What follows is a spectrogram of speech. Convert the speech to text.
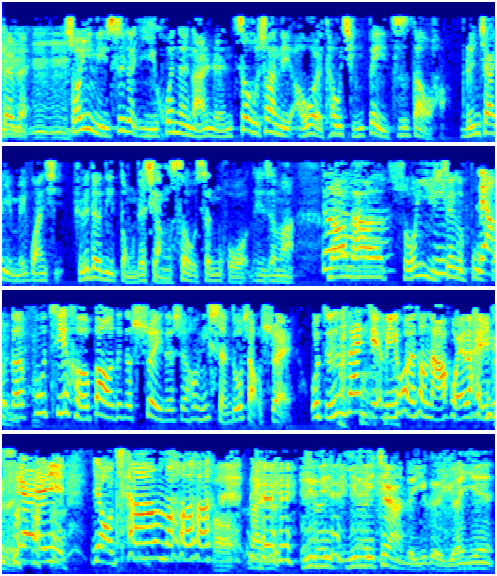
对不对？嗯嗯。所以你是个已婚的男人，就算你偶尔偷情被知道哈，人家也没关系，觉得你懂得享受生活，你知道吗？那他所以这个部分，两个夫妻合报这个税的时候，你省多少税？我只是在结离婚的时候拿回来一些而已，有差吗？好，那是 因为因为这样的一个原因，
